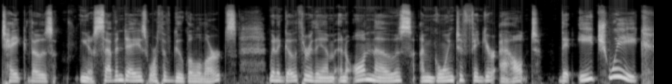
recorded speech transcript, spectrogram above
take those, you know, seven days worth of Google alerts. I'm going to go through them, and on those, I'm going to figure out that each week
